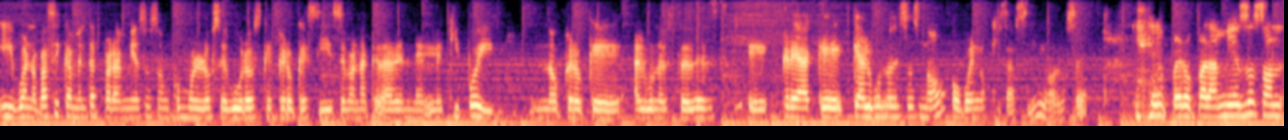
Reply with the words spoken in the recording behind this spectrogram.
Y bueno, básicamente para mí esos son como los seguros que creo que sí se van a quedar en el equipo y no creo que alguno de ustedes eh, crea que, que, alguno de esos no, o bueno, quizás sí, no lo sé. Pero para mí esos son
